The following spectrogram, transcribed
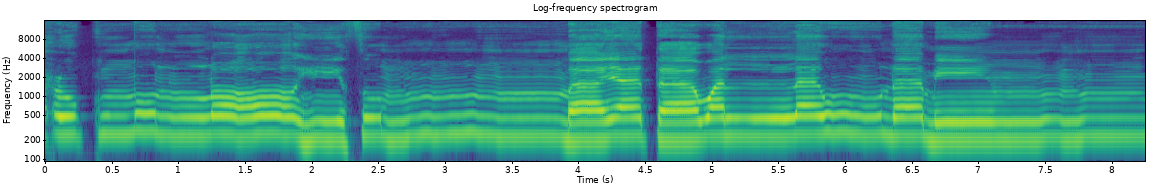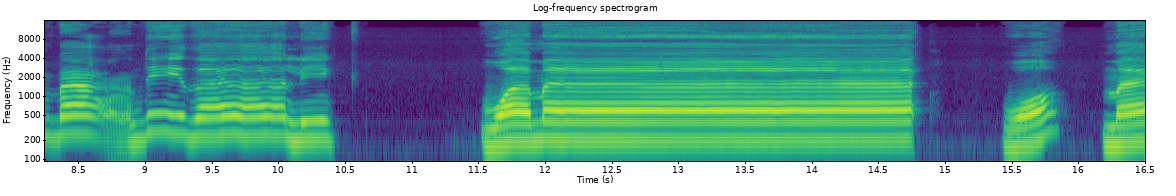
حكم الله ثم يتولون من بعد ذلك وما وما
